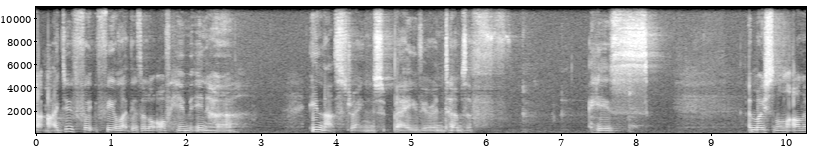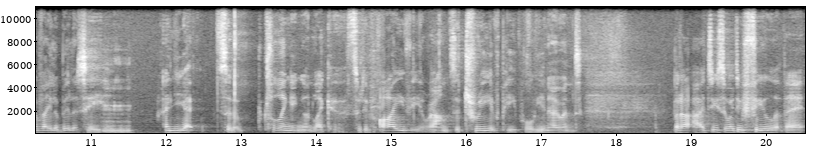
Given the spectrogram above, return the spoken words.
I, I do feel like there's a lot of him in her, in that strange behaviour in terms of his emotional unavailability, mm-hmm. and yet sort of clinging like a sort of ivy around the tree of people, you know, and but I, I do so I do feel that there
